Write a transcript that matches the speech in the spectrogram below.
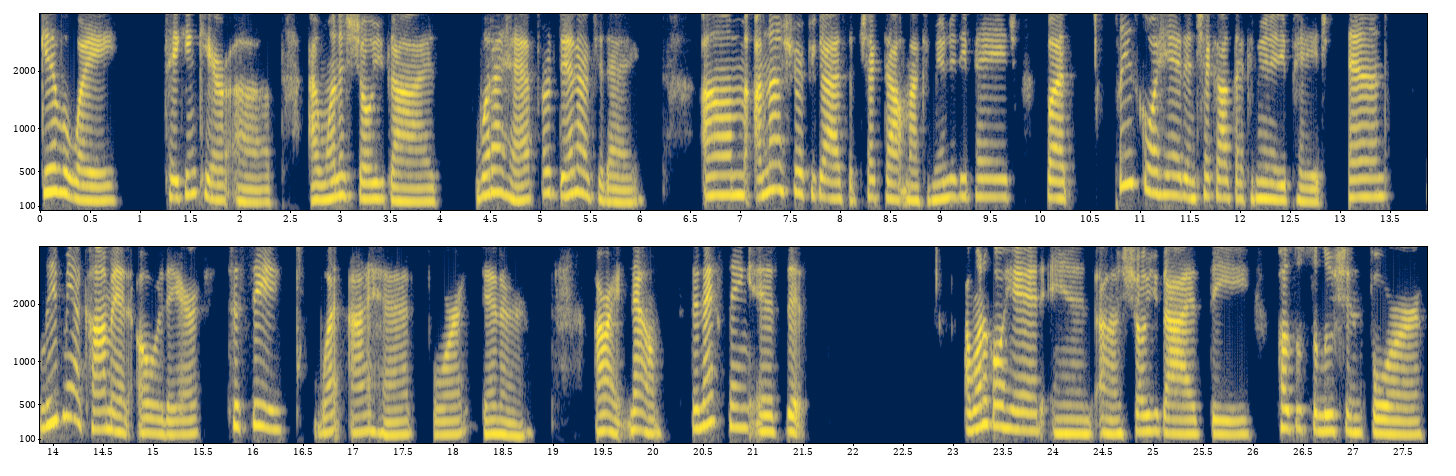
giveaway taken care of, I want to show you guys what I have for dinner today. Um, I'm not sure if you guys have checked out my community page, but please go ahead and check out that community page and leave me a comment over there to see what I had for dinner. All right, now the next thing is this. I want to go ahead and uh, show you guys the puzzle solution for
